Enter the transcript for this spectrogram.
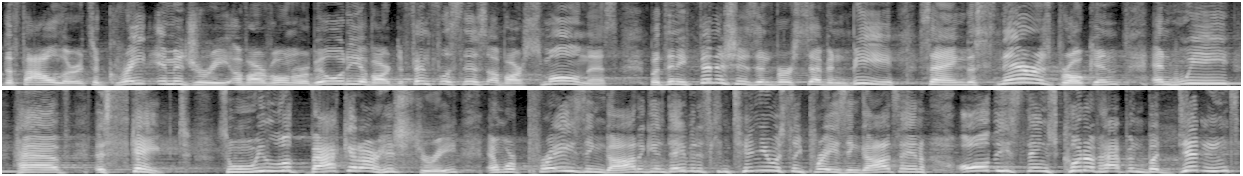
the fowler. It's a great imagery of our vulnerability, of our defenselessness, of our smallness. But then he finishes in verse 7b saying, The snare is broken and we have escaped. So when we look back at our history and we're praising God, again, David is continuously praising God, saying, All these things could have happened but didn't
